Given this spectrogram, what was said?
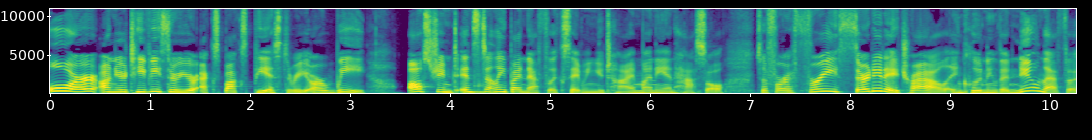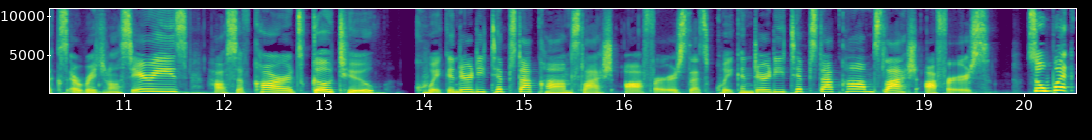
or on your TV through your Xbox, PS3, or Wii. All streamed instantly by Netflix, saving you time, money, and hassle. So, for a free 30 day trial, including the new Netflix original series, House of Cards, go to quickanddirtytips.com slash offers. That's quickanddirtytips.com slash offers. So, what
